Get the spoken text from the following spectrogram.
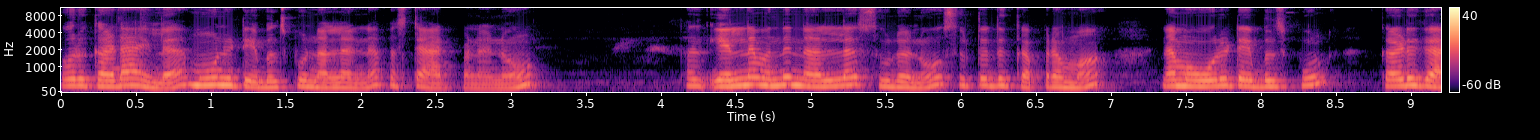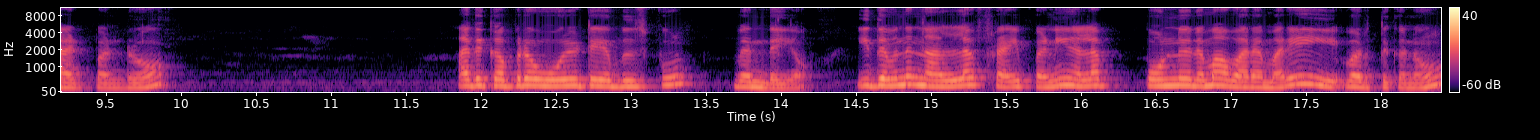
ஒரு கடாயில் மூணு டேபிள் ஸ்பூன் நல்லெண்ணெய் ஃபஸ்ட்டு ஆட் பண்ணணும். எண்ணெய் வந்து நல்லா சுடணும். சுட்டதுக்கு அப்புறமா நம்ம ஒரு டேபிள் ஸ்பூன் கடுகு ஆட் பண்ணுறோம் அதுக்கப்புறம் ஒரு டேபிள் ஸ்பூன் வெந்தயம். இதை வந்து நல்லா ஃப்ரை பண்ணி நல்லா பொன்னிறமாக வர மாதிரி வறுத்துக்கணும்.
